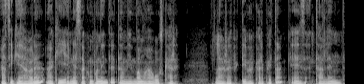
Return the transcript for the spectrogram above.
Así que ahora aquí en esa componente también vamos a buscar la respectiva carpeta que es talent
